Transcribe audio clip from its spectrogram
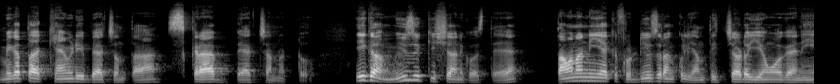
మిగతా కామెడీ బ్యాచ్ అంతా స్క్రాప్ బ్యాచ్ అన్నట్టు. ఇక మ్యూజిక్ విషయానికి వస్తే తమనన్నయ్యకి ప్రొడ్యూసర్ అంకుల్ ఎంత ఇచ్చాడో ఏమో కానీ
